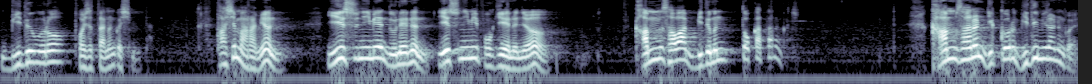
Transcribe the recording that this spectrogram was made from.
믿음으로 보셨다는 것입니다. 다시 말하면 예수님의 눈에는 예수님이 보기에는요 감사와 믿음은 똑같다는 거죠. 감사는 니꺼로 믿음이라는 거예요.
